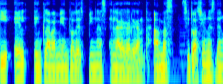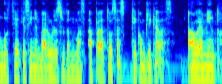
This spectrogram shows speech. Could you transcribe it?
y el enclavamiento de espinas en la garganta, ambas situaciones de angustia que sin embargo resultan más aparatosas que complicadas. Ahogamiento.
